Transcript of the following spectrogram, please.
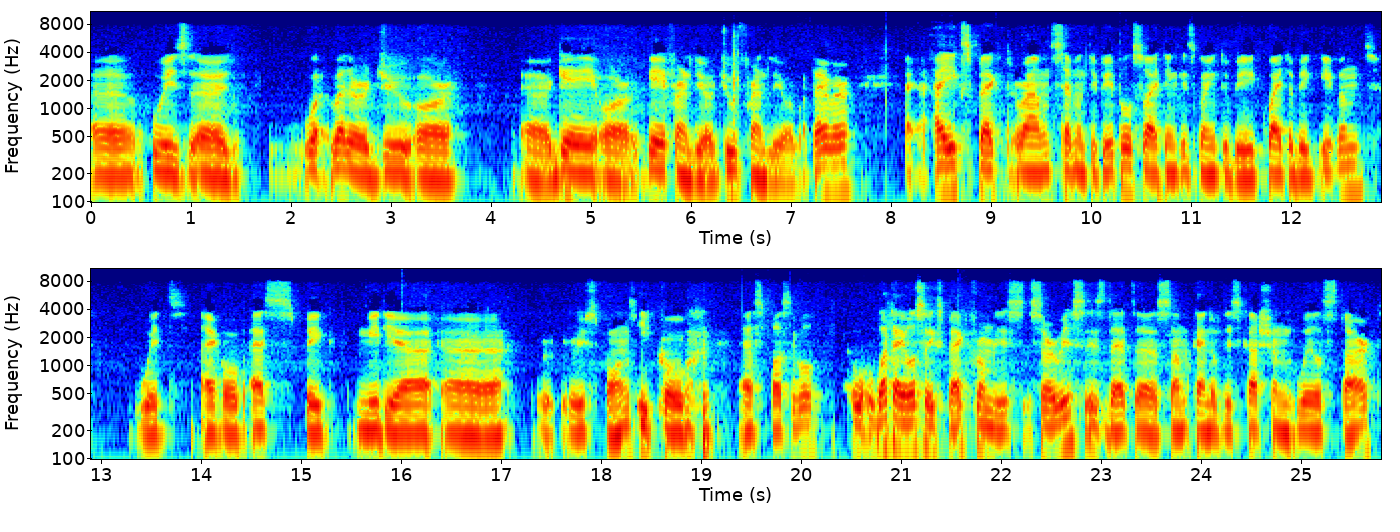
uh, who is uh, wh- whether Jew or uh, gay or gay friendly or Jew friendly or whatever. I expect around 70 people, so I think it's going to be quite a big event with, I hope, as big media uh, response, echo as possible. What I also expect from this service is that uh, some kind of discussion will start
